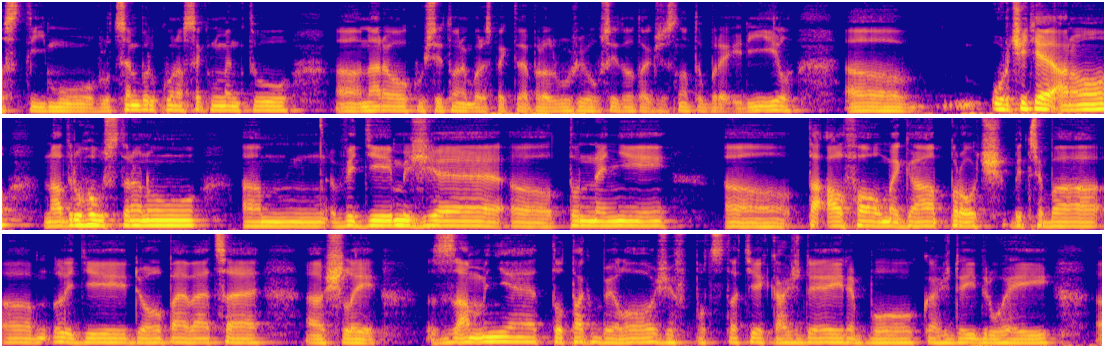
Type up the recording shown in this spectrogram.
z týmu v Lucemburku na segmentu uh, na rok, už si to nebo respektive prodlužují si to, takže snad to bude i díl. Uh, Určitě ano. Na druhou stranu um, vidím, že uh, to není uh, ta alfa omega, proč by třeba uh, lidi do PVC uh, šli. Za mě to tak bylo, že v podstatě každý nebo každý druhý eh,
